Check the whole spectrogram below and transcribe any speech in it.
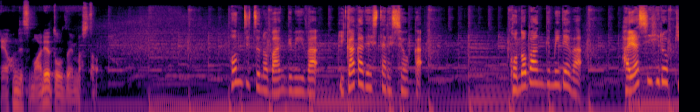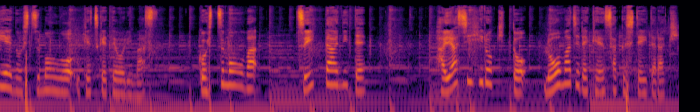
えー、本日もありがとうございました。本日の番組はいかがでしたでしょうか？この番組では林博樹への質問を受け付けております。ご質問はツイッターにて林博樹とローマ字で検索していただき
